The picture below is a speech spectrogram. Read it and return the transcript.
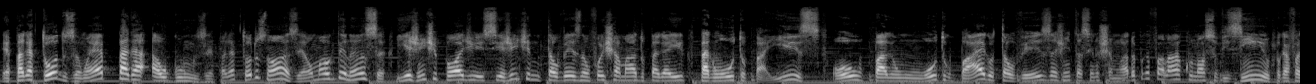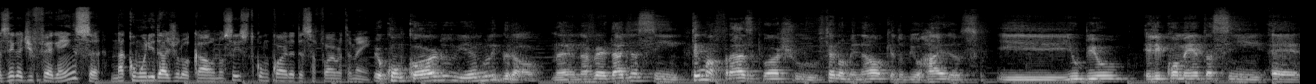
é para todos, não é para alguns, é para todos nós, é uma ordenança. E a gente pode, se a gente talvez não foi chamado para ir para um outro país ou para um outro bairro, talvez a gente está sendo chamado para falar com o nosso vizinho, para fazer a diferença na comunidade local. Não sei se tu concorda dessa forma também. Eu concordo em ângulo e grau, né? Na verdade, assim, tem uma frase que eu acho fenomenal, que é do Bill Hydels, e, e o Bill, ele comenta assim, é,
